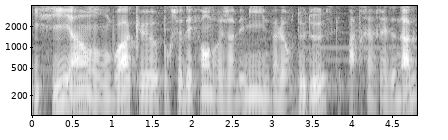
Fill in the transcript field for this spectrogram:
Ici, hein, on voit que pour se défendre, j'avais mis une valeur de 2, ce qui n'est pas très raisonnable.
